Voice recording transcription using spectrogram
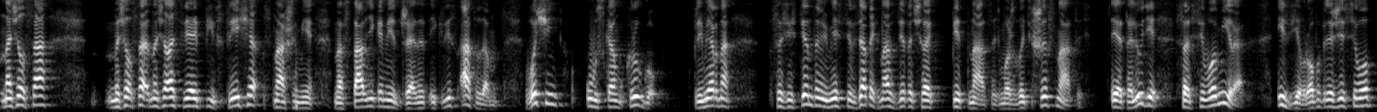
начался, начался, началась VIP-встреча с нашими наставниками Дженнет и Крис Атудом в очень узком кругу. Примерно с ассистентами вместе взятых нас где-то человек 15, может быть 16. И это люди со всего мира. Из Европы прежде всего,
